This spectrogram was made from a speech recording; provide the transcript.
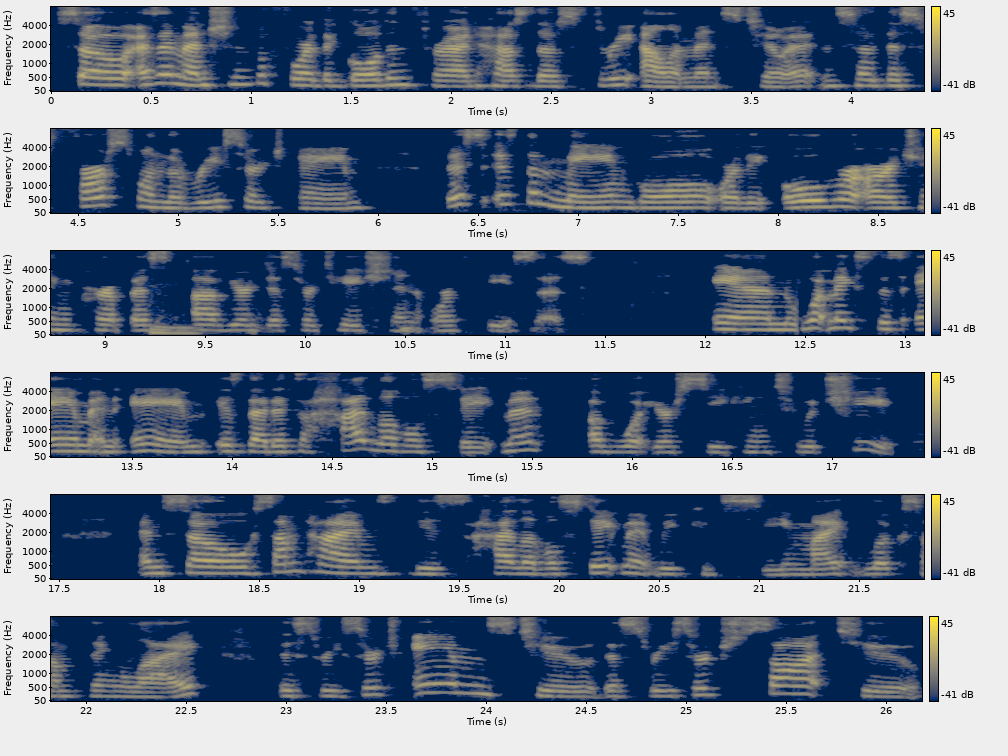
So, as I mentioned before, the golden thread has those three elements to it. And so, this first one, the research aim, this is the main goal or the overarching purpose mm-hmm. of your dissertation or thesis. And what makes this aim an aim is that it's a high level statement of what you're seeking to achieve. And so sometimes this high level statement we could see might look something like this research aims to, this research sought to,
